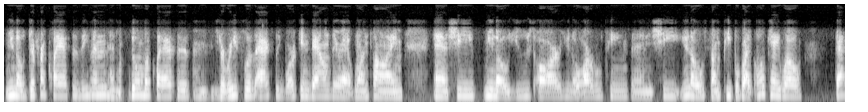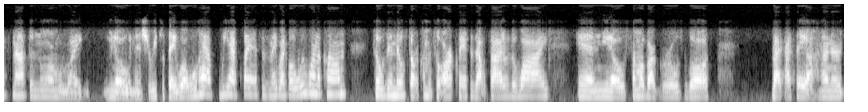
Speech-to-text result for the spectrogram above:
you know, different classes, even mm-hmm. Zumba classes. Mm-hmm. was actually working down there at one time and she, you know, used our, you know, our routines and she, you know, some people like, okay, well, that's not the normal, like, you know, and then Cherise would say, well, we'll have, we have classes and they're like, oh, we want to come. So then they'll start coming to our classes outside of the Y and you know some of our girls lost like i say a hundred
